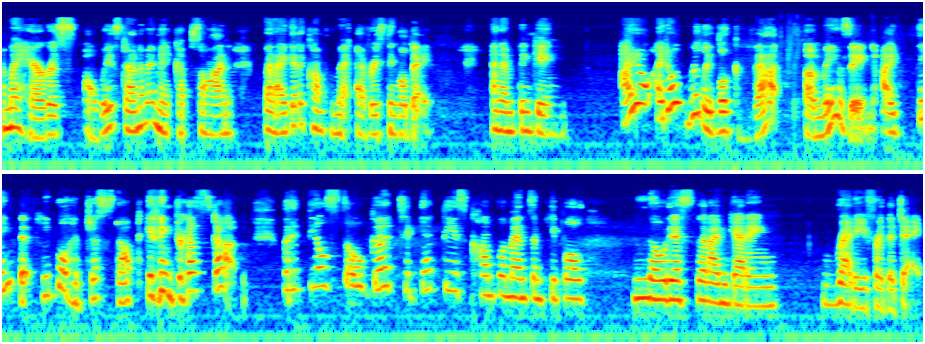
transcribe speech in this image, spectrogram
and my hair is always done and my makeup's on, but I get a compliment every single day. And I'm thinking, I don't I don't really look that amazing. I think that people have just stopped getting dressed up. But it feels so good to get these compliments and people notice that I'm getting ready for the day.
